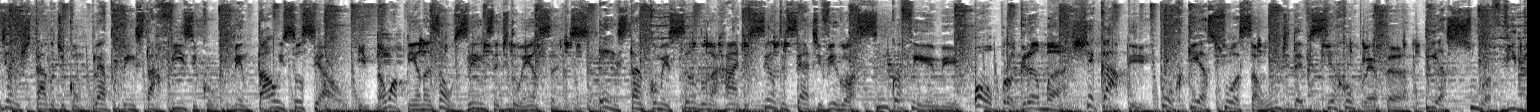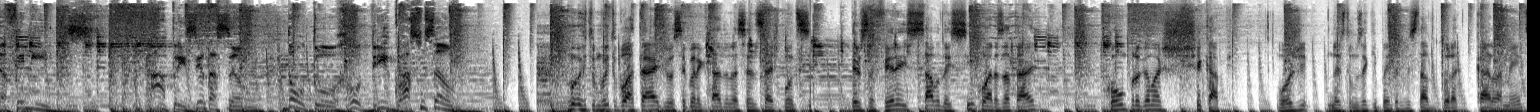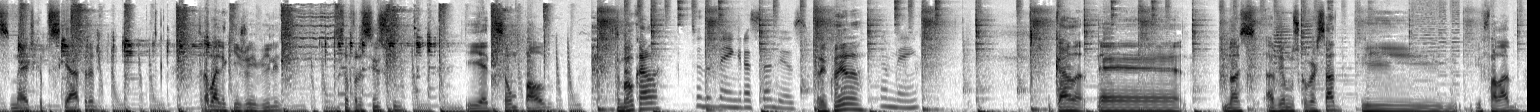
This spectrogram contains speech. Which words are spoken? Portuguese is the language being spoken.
Saúde é um estado de completo bem-estar físico, mental e social. E não apenas ausência de doenças. Está começando na Rádio 107,5 FM o programa Check Up. Porque a sua saúde deve ser completa e a sua vida feliz. A apresentação: Doutor Rodrigo Assunção. Muito, muito boa tarde. Você conectado na 107.5, terça-feira e sábado às 5 horas da tarde, com o programa Check Up. Hoje nós estamos aqui para entrevistar a doutora Carla Mendes, médica psiquiatra. Trabalha aqui em Joinville, São Francisco e é de São Paulo. Tudo bom, Carla? Tudo bem, graças a Deus. Tranquila? Também. Carla, é, nós havíamos conversado e, e falado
